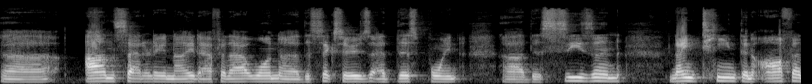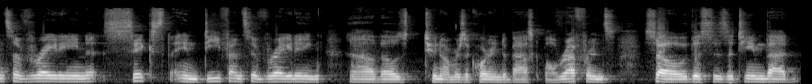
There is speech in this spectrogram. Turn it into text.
uh, on saturday night after that one. Uh, the sixers at this point uh, this season 19th in offensive rating, 6th in defensive rating. Uh, those two numbers according to basketball reference. So this is a team that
